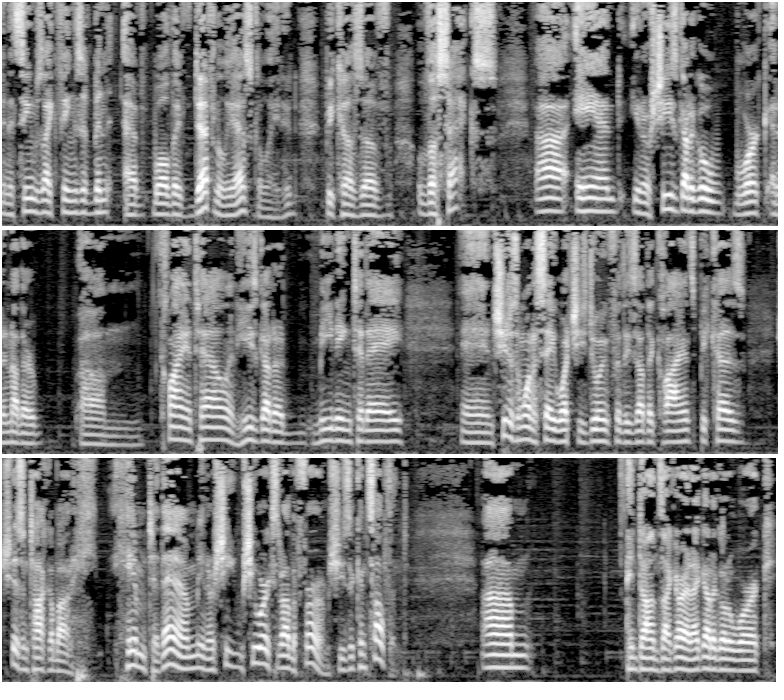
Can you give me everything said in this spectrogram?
And it seems like things have been, well, they've definitely escalated because of the sex. Uh, and you know she's got to go work at another um, clientele, and he's got a meeting today, and she doesn't want to say what she's doing for these other clients because she doesn't talk about him to them. You know, she she works at other firms. She's a consultant. Um, and Don's like, all right, I got to go to work.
